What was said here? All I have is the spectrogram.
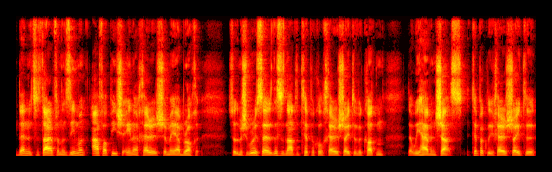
then it's star from the zimun, afa pisha ena cheresh shemei broche. So the Mishabura says this is not the typical cheresh shoite v'kotten that we have in Shas. Typically, cheresh shoite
